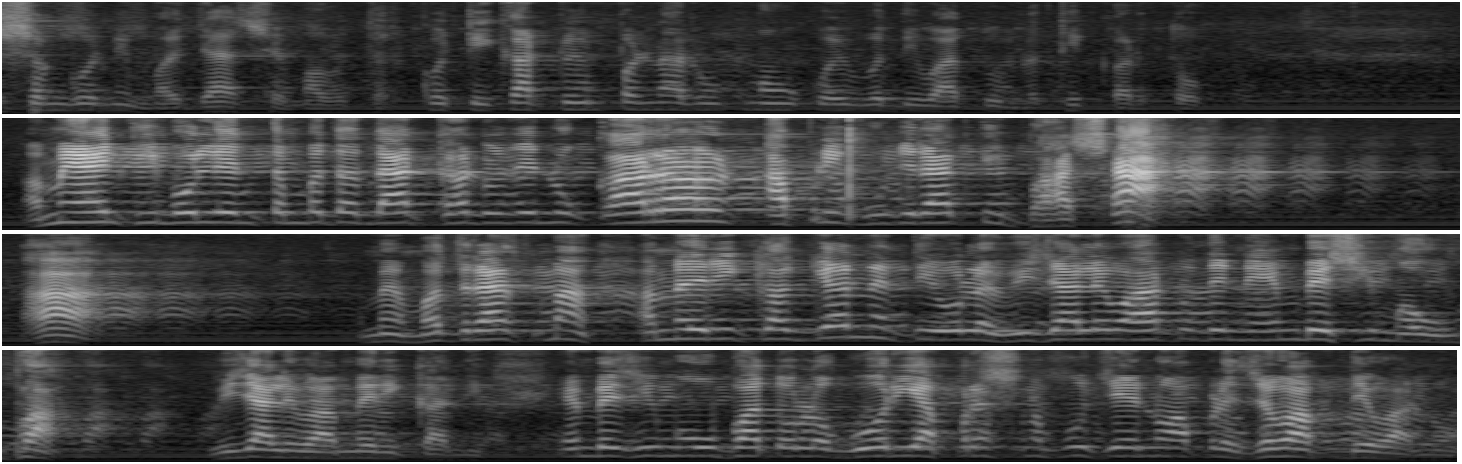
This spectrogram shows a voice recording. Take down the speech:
પ્રસંગોની મજા છે માવતર કોઈ ટીકા ટિપ્પણના રૂપમાં હું કોઈ બધી વાતો નથી કરતો. અમે અહીંથી બોલીએ ને તમે બધા દાંત કાઢો એનું કારણ આપણી ગુજરાતી ભાષા. હા. અમે મદ્રાસમાં અમેરિકા ગયા ને તે ઓલા વિઝા લેવા હાટું તેને એમ્બેસીમાં ઊભા. વિઝા લેવા અમેરિકાની. એમ્બેસીમાં ઊભા તો ઓલો ગોરિયા પ્રશ્ન પૂછે, એનો આપણે જવાબ દેવાનો.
